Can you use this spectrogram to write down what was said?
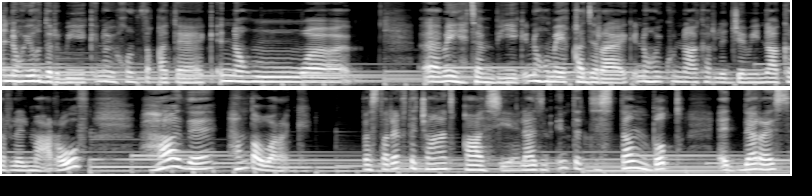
إنه يغدر بيك إنه يخون ثقتك إنه آه، ما يهتم بيك إنه ما يقدرك إنه يكون ناكر للجميل ناكر للمعروف. هذا هم طورك. بس طريقته كانت قاسية. لازم أنت تستنبط الدرس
